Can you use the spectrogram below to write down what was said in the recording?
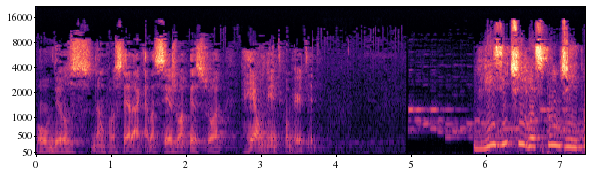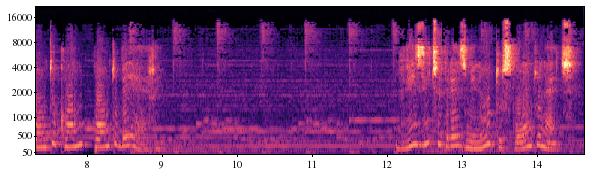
ou Deus não considerar que ela seja uma pessoa realmente convertida. Visite respondi.com.br. Visite 3minutos.net.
